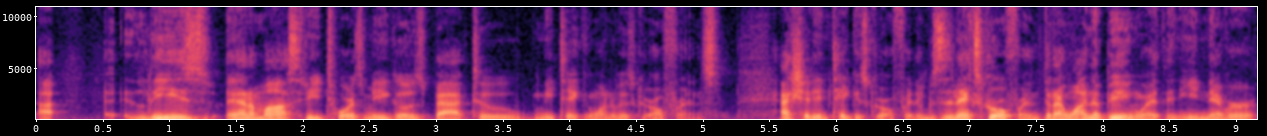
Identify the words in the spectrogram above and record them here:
I, Lee's animosity towards me goes back to me taking one of his girlfriends. Actually, I didn't take his girlfriend. It was his ex girlfriend that I wound up being with, and he never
